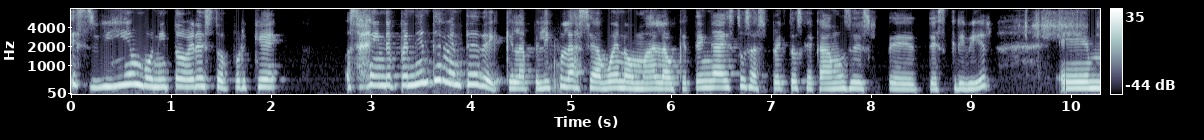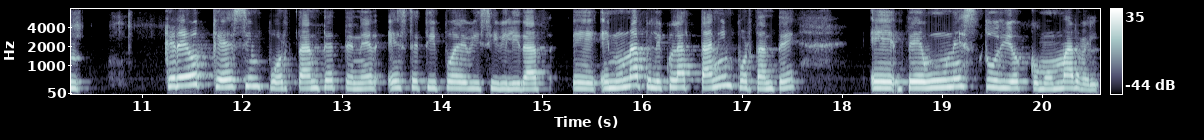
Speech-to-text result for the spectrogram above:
es bien bonito ver esto porque o sea, independientemente de que la película sea buena o mala o que tenga estos aspectos que acabamos de describir, em, creo que es importante tener este tipo de visibilidad eh, en una película tan importante eh, de un estudio como Marvel.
